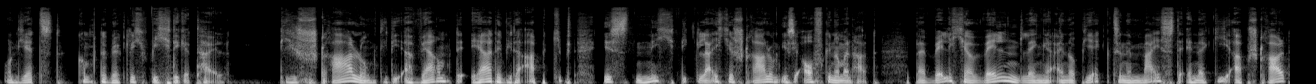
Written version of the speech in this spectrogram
und jetzt kommt der wirklich wichtige Teil. Die Strahlung, die die erwärmte Erde wieder abgibt, ist nicht die gleiche Strahlung, die sie aufgenommen hat. Bei welcher Wellenlänge ein Objekt seine meiste Energie abstrahlt,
